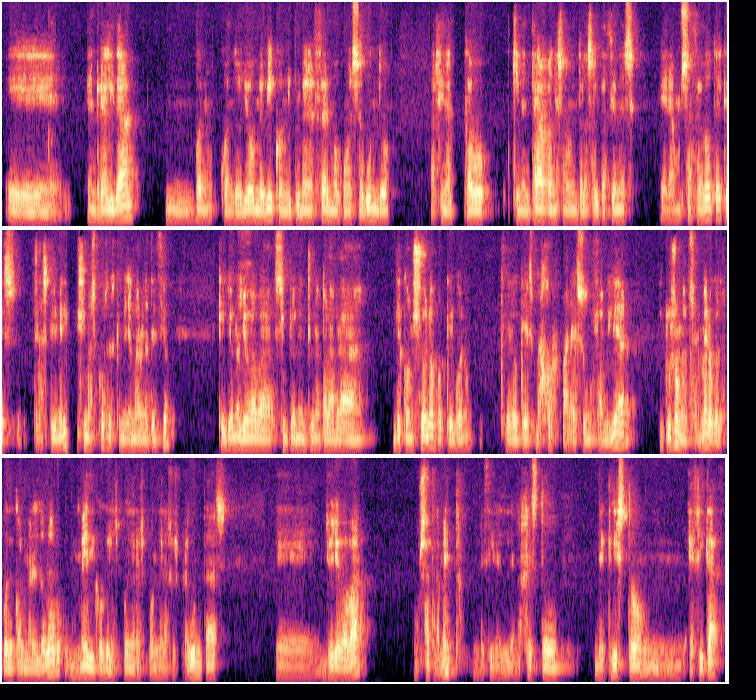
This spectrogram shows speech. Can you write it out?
Eh, en realidad, Mm, bueno, cuando yo me vi con mi primer enfermo, con el segundo, al fin y al cabo, quien entraba en ese momento en las habitaciones era un sacerdote, que es de las primerísimas cosas que me llamaron la atención, que yo no llevaba simplemente una palabra de consuelo, porque, bueno, creo que es mejor para eso un familiar, incluso un enfermero que les puede calmar el dolor, un médico que les puede responder a sus preguntas. Eh, yo llevaba un sacramento, es decir, el gesto de Cristo mm, eficaz.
